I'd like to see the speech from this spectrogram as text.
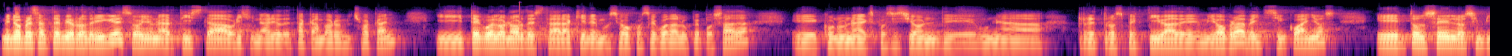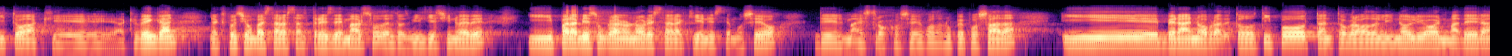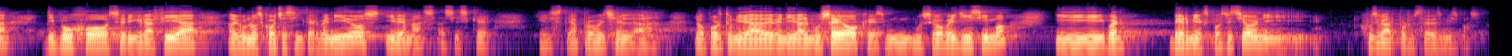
Mi nombre es Artemio Rodríguez, soy un artista originario de Tacámbaro, Michoacán, y tengo el honor de estar aquí en el Museo José Guadalupe Posada eh, con una exposición de una retrospectiva de mi obra, 25 años. Entonces los invito a que, a que vengan. La exposición va a estar hasta el 3 de marzo del 2019 y para mí es un gran honor estar aquí en este museo del maestro José Guadalupe Posada y verán obra de todo tipo, tanto grabado en linóleo, en madera, dibujo, serigrafía, algunos coches intervenidos y demás. Así es que este, aprovechen la, la oportunidad de venir al museo, que es un museo bellísimo, y bueno, ver mi exposición y juzgar por ustedes mismos.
